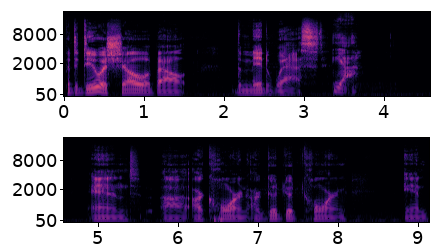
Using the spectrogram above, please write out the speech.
But to do a show about the Midwest Yeah. and uh, our corn, our good good corn, and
